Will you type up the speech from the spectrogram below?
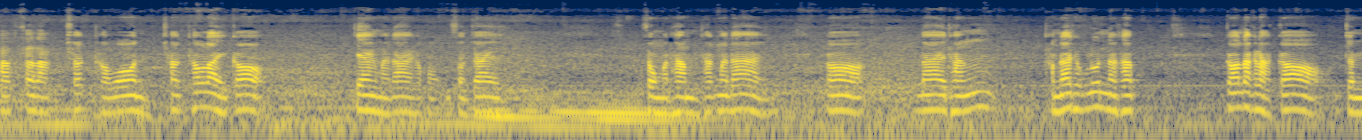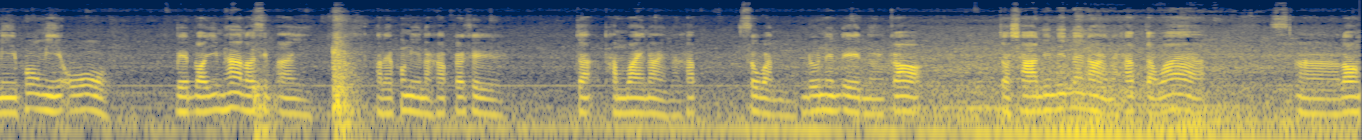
ชักสลักชักถาวรชักเท่าไหร่ก็แจ้งมาได้ครับผมสนใจ ส่งมาทำทักมาได้ ก็ได้ทั้งทำได้ทุกรุ่นนะครับ ก็หลักๆก็จะมีพวกมีโอเวฟร้อยยี่ห้าร้อยสิบไออะไรพวกนี้นะครับก็คือ จะทำไวหน่อยนะครับ ส่วนรุ่นอื่นๆเนี่ยก็จะช้านิดๆหน่อยๆนะครับ แต่ว่าอาลอง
